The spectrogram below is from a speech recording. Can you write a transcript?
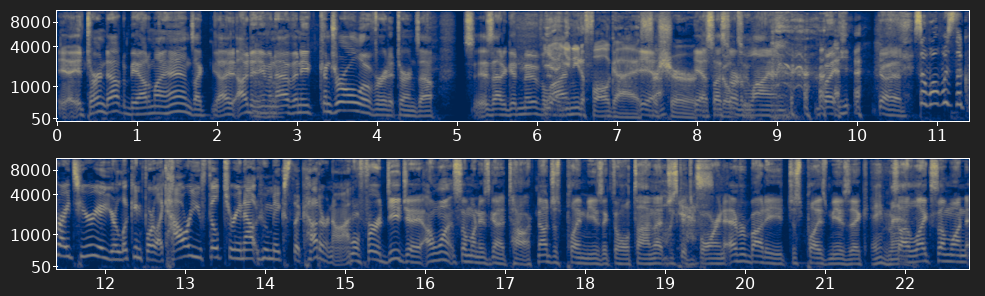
it turned out to be out of my hands. Like I, I didn't even mm-hmm. have any control over it. It turns out. S- Is that a good move? A Yeah, lie? you need a fall guy yeah. for sure. Yeah, That's so I started go-to. lying. but he, go ahead. So, what was the criteria you're looking for? Like, how are you filtering out who makes the cut or not? Well, for a DJ, I want someone who's going to talk, not just play music the whole time. That just yes. gets boring. Everybody just plays music. Amen. So I like someone,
